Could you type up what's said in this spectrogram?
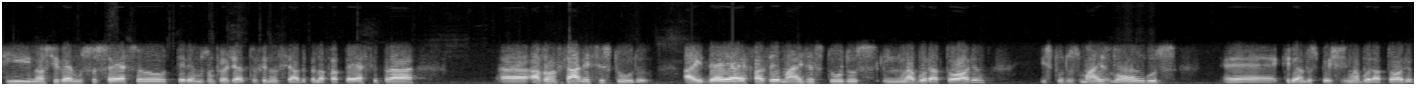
Se nós tivermos sucesso, teremos um projeto financiado pela FAPESP para uh, avançar nesse estudo. A ideia é fazer mais estudos em laboratório, estudos mais longos, é, criando os peixes em laboratório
